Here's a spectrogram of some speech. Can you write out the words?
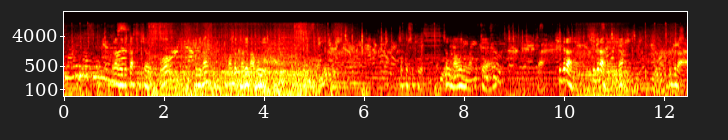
Minerals. 이제 가스 지어주고 여기는 완벽하게 마무리. 저거 나오는 거 볼게요. 자, 히드라네. 히드라네. 그죠? 히드라.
